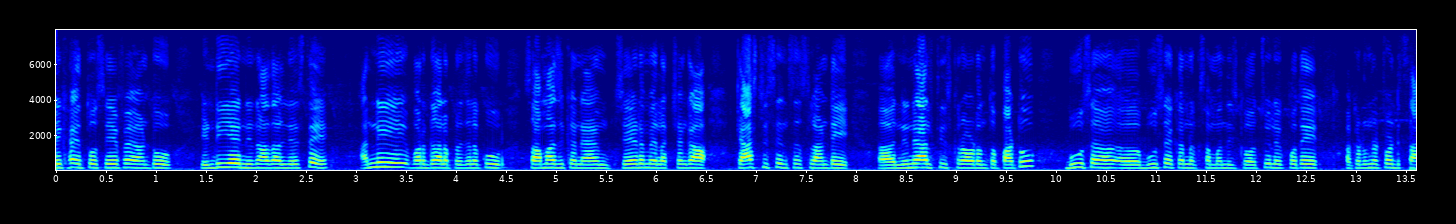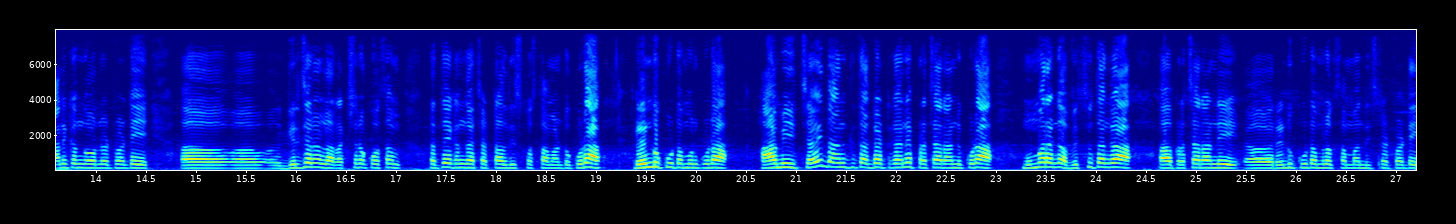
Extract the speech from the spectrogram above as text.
ఏకాయతో సేఫ్ సేఫే అంటూ ఎన్డీఏ నినాదాలు చేస్తే అన్ని వర్గాల ప్రజలకు సామాజిక న్యాయం చేయడమే లక్ష్యంగా క్యాస్ట్ సెన్సెస్ లాంటి నిర్ణయాలు తీసుకురావడంతో పాటు భూసే భూసేకరణకు సంబంధించి కావచ్చు లేకపోతే అక్కడ ఉన్నటువంటి స్థానికంగా ఉన్నటువంటి గిరిజనుల రక్షణ కోసం ప్రత్యేకంగా చట్టాలు తీసుకొస్తామంటూ కూడా రెండు కూటములు కూడా హామీ ఇచ్చాయి. దానికి తగ్గట్టుగానే ప్రచారాన్ని కూడా ముమ్మరంగా విస్తృతంగా ప్రచారాన్ని రెండు కూటములకు సంబంధించినటువంటి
